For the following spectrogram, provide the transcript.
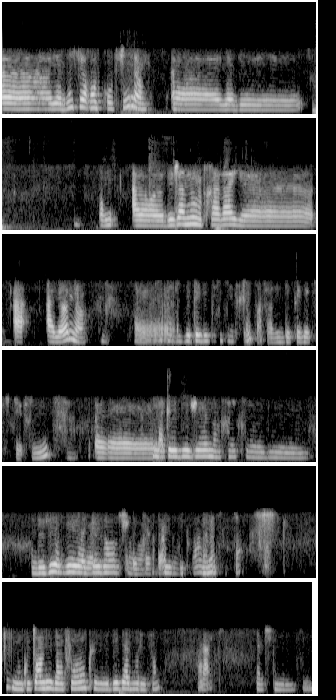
Il y a différents profils. Euh, Il y a des. Oui. Alors, euh, déjà, nous, on travaille euh, à, à l'homme. Euh, Service de pédopsychiatrie. enfin, service de pédopsychiatrie. Euh, L'accueil des jeunes, en fait, euh, de, de 0 à 16 ans sur. Donc, autant des enfants que des adolescents. Voilà. Qui une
